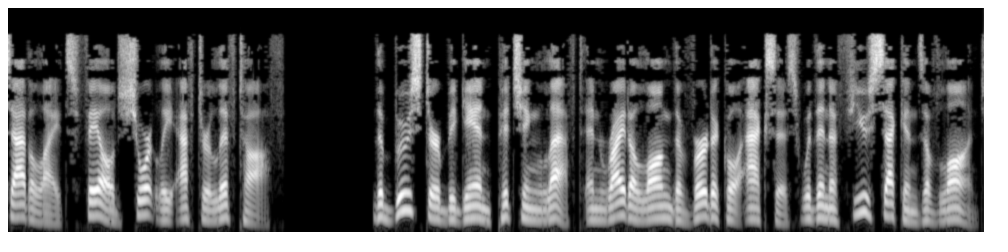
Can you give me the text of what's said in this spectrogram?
satellites failed shortly after liftoff. The booster began pitching left and right along the vertical axis within a few seconds of launch.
